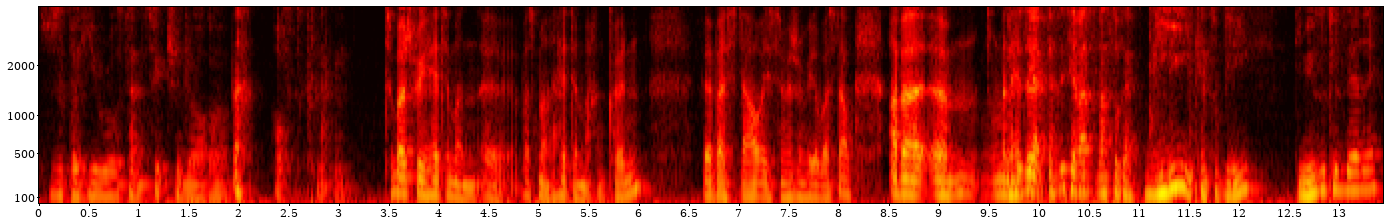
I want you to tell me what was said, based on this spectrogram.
Superhero-Science-Fiction-Genre aufzuknacken. Zum Beispiel hätte man, äh, was man hätte machen können, wäre bei Star Wars, jetzt sind wir schon wieder bei Star Wars, aber ähm, man Das ist, hätte, ja, das ist ja was, was sogar Glee, kennst du Glee? Die Musical-Serie?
